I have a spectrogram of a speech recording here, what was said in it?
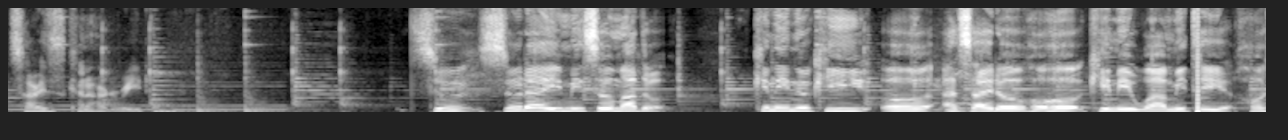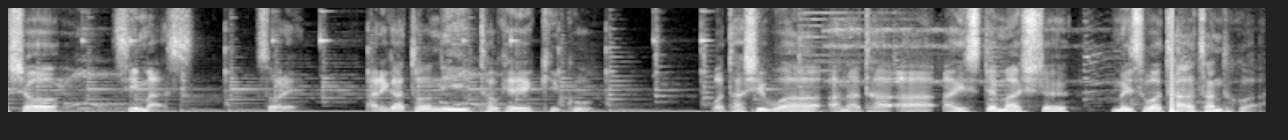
Sorry, this is kind of hard to read. す、すらいみそ窓。切り抜きを浅いの方君は見て保証します。 Kininuki o hoho kimi wa hosho. Sore, arigato ni toke kiku. Watashi wa anata a miswata tantukwa.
